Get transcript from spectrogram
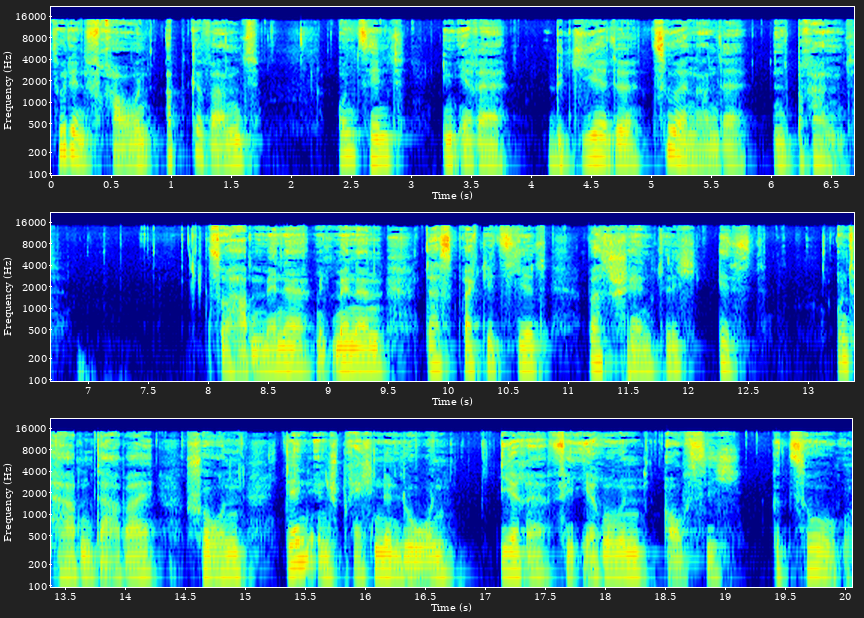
zu den Frauen abgewandt und sind in ihrer Begierde zueinander entbrannt. So haben Männer mit Männern das praktiziert, was schändlich ist, und haben dabei schon den entsprechenden Lohn ihrer Verehrungen auf sich gezogen.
